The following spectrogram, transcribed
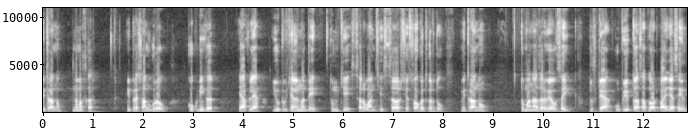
मित्रांनो नमस्कार. मी प्रशांत गुरव कोकणीकर. या आपल्या यूट्यूब चॅनलमध्ये तुमचे सर्वांचे सहर्ष स्वागत करतो. मित्रांनो तुम्हाला जर व्यावसायिकदृष्ट्या उपयुक्त असा प्लॉट पाहिजे असेल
